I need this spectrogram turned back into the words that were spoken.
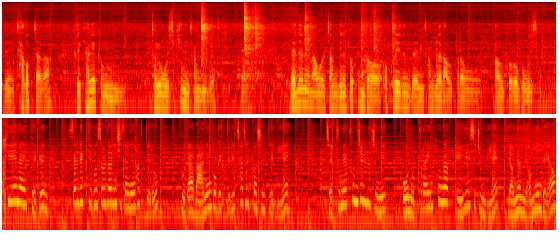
이제 작업자가 그렇게 하게끔 적용을 시킨 장비고요. 예. 내년에 나올 장비는 조금 더 업그레이드된 장비가 나올 거라고 나올 거로 보고 있습니다. TNI텍은 셀렉티브 솔더링 시장의 확대로 보다 많은 고객들이 찾을 것을 대비해 제품의 품질 유지 및 온 오프라인 통합 AS 준비에 여념이 없는데요.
